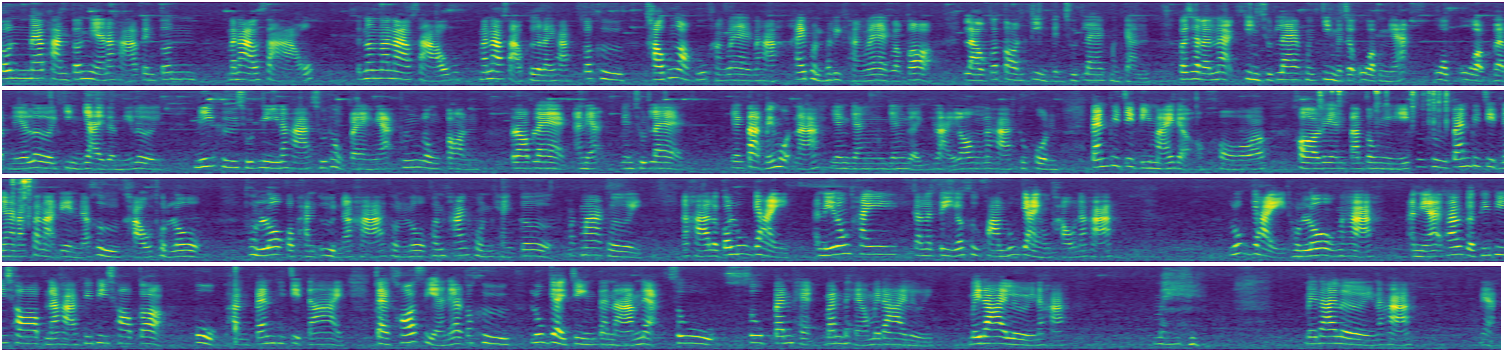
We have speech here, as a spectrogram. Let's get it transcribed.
ต้นแม่พันธุ์ต้นเนี้ยนะคะ เป็นต้นมะนาวสาว เป็นต้นมะนาวสาว มะนาวสาวคืออะไรคะ ก็คือเขาเพิ่งออกลูกครั้งแรกนะคะ ให้ผลผลิตครั้งแรก แล้วก็เราก็ตอนกิ่งเป็นชุดแรกเหมือนกัน เพราะฉะนั้นน่ะกิ่งชุดแรกมันกิ่งมันจะอวบอย่างเงี้ย อวบอวบแบบนี้เลย กิ่งใหญ่แบบนี้เลย นี่คือชุดนี้นะคะ ชุดของแปลงเนี้ยเพิ่งลงตอนรอบแรก อันเนี้ยเป็นชุดแรก ยังตัดไม่หมดนะ ยังยังยังเหลืออีกหลายร่องนะคะ ทุกคนแป้นพิจิตดีไหมเดี๋ยวขอขอเรียนตามตรงอย่างนี้ก็คือแป้นพิจิตเนี่ยลักษณะเด่นก็คือเขาทนโรคทนโรคกว่าพันธุ์อื่นนะคะ ทนโรคค่อนข้างทนแข็งเกอร์มาก ๆเลยนะคะ แล้วก็ลูกใหญ่ อันนี้ต้องให้การันตีก็คือความลูกใหญ่ของเขานะคะ ลูกใหญ่ทนโรคนะคะ อันเนี้ยถ้าเกิดพี่ๆชอบนะคะ พี่ๆชอบก็ ปลูกพันธุ์แป้นพิจิตได้ แต่ข้อเสียเนี่ยก็คือลูกใหญ่จริงแต่น้ำเนี่ยสู้สู้แป้นแพะบ้านแผวไม่ได้เลย ไม่ได้เลยนะคะ ไม่ไม่ได้เลยนะคะ เนี่ย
